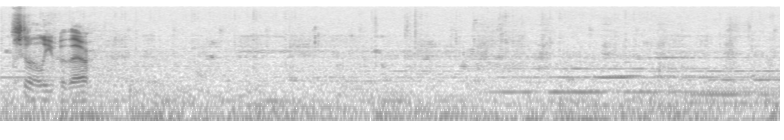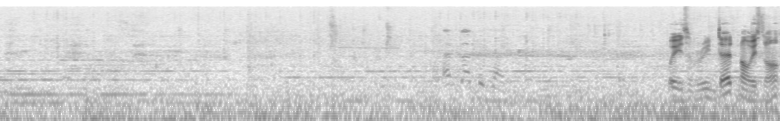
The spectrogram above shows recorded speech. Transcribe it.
I'm just gonna leave it there. Wait, is the marine dead? No, he's not.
